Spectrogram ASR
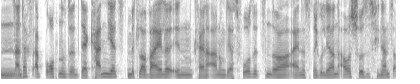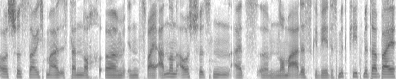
ein Landtagsabgeordneter, der kann jetzt mittlerweile in, keine Ahnung, der ist Vorsitzender eines regulären Ausschusses, Finanzausschuss, sage ich mal, ist dann noch ähm, in zwei anderen Ausschüssen als ähm, normales gewähltes Mitglied mit dabei,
